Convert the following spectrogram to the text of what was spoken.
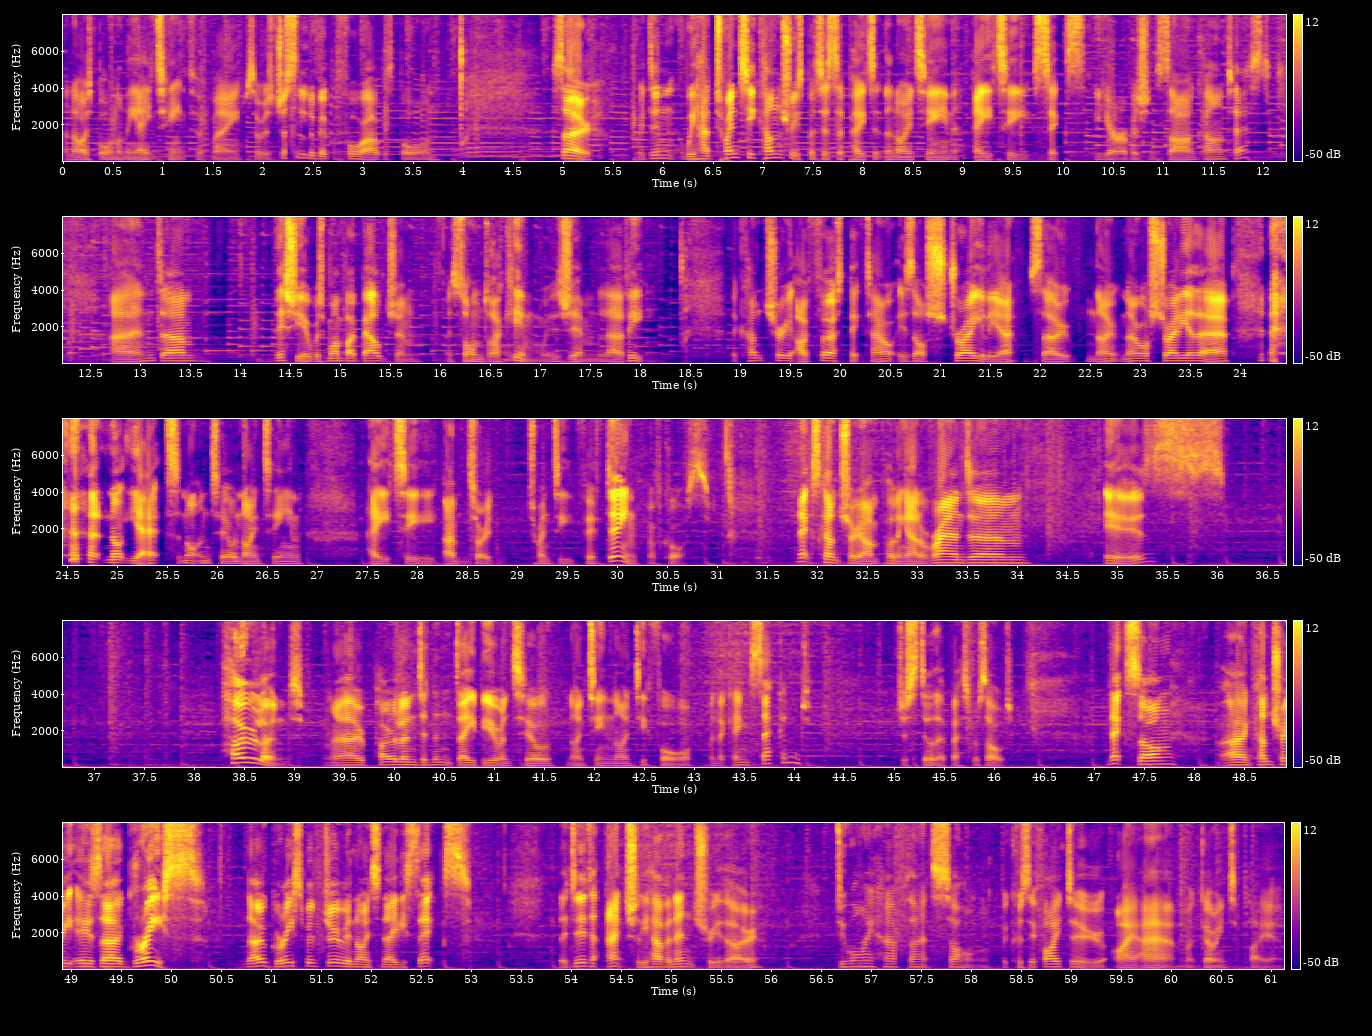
And I was born on the 18th of May, so it was just a little bit before I was born. So, we didn't we had 20 countries participate at the 1986 Eurovision Song Contest. And um, this year was won by Belgium. Sandra Kim with J'aime la vie. The country I first picked out is Australia, so no, no Australia there, not yet, not until 1980. Um, sorry, 2015, of course. Next country I'm pulling out of random is Poland. No, Poland didn't debut until 1994 when they came second which is still their best result. Next song and uh, country is uh, Greece. No, Greece withdrew in 1986. They did actually have an entry though. Do I have that song? Because if I do, I am going to play it.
